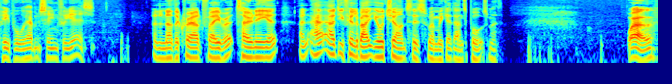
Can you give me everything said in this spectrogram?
people we haven't seen for years. And another crowd favourite, Tony. Uh, and how, how do you feel about your chances when we get down to Portsmouth? Well,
